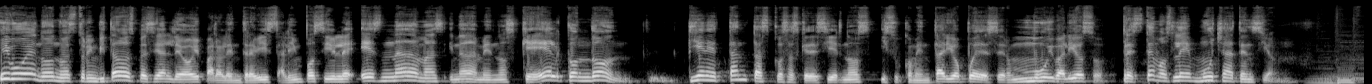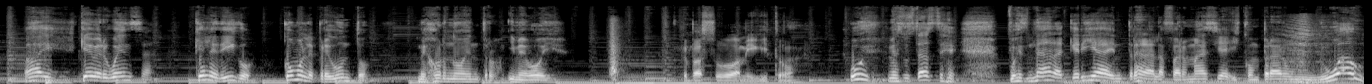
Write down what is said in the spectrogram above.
Y bueno, nuestro invitado especial de hoy para la entrevista al imposible es nada más y nada menos que el condón. Tiene tantas cosas que decirnos y su comentario puede ser muy valioso. Prestémosle mucha atención. Ay, qué vergüenza. ¿Qué le digo? ¿Cómo le pregunto? Mejor no entro y me voy. ¿Qué pasó, amiguito? Uy, me asustaste. Pues nada, quería entrar a la farmacia y comprar un... ¡Wow!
